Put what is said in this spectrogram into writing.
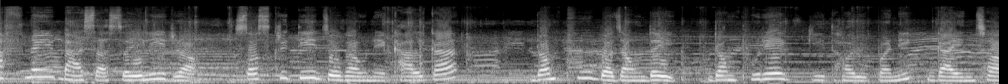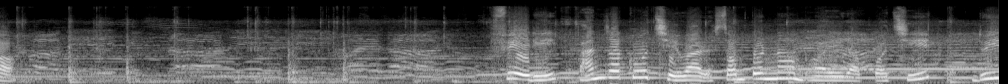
आफ्नै भाषा शैली र संस्कृति जोगाउने खालका डम्फु बजाउँदै डम्फुरे गीतहरू पनि गाइन्छ। फेरि भान्जाको छेवार सम्पन्न भएर पछि दुई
